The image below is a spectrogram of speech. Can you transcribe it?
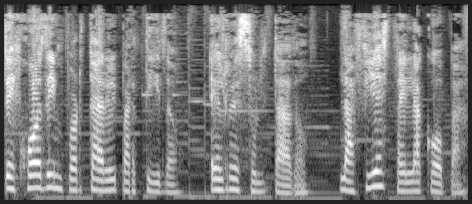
Dejó de importar el partido, el resultado, la fiesta y la copa.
